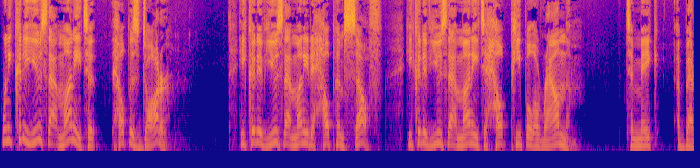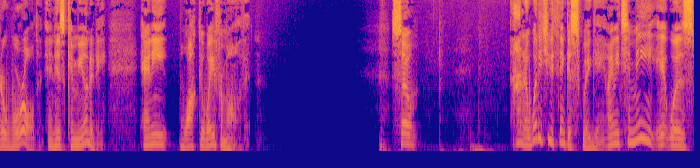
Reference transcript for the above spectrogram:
when he could have used that money to help his daughter. He could have used that money to help himself. He could have used that money to help people around them to make a better world in his community. And he walked away from all of it. So, I don't know. What did you think of Squid Game? I mean, to me, it was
